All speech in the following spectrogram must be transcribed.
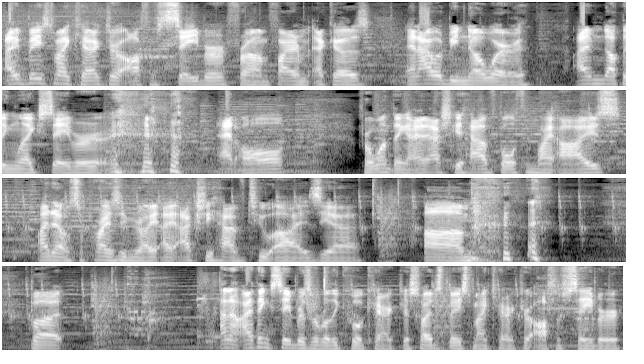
I based my character off of Saber from Fire Emblem Echoes, and I would be nowhere. I'm nothing like Saber at all. For one thing, I actually have both of my eyes. I know, surprising, right? I actually have two eyes, yeah. Um, but I know, I think Saber's a really cool character, so I just based my character off of Saber,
